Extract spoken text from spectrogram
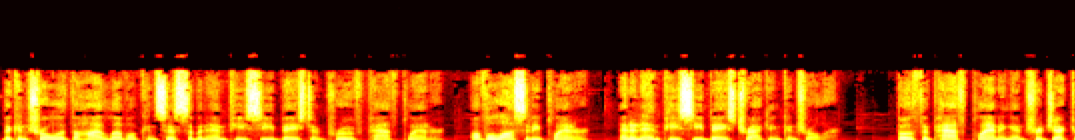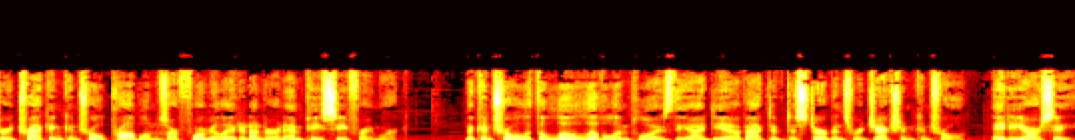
The control at the high level consists of an MPC based improved path planner, a velocity planner, and an MPC based tracking controller. Both the path planning and trajectory tracking control problems are formulated under an MPC framework. The control at the low level employs the idea of active disturbance rejection control, ADRC.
